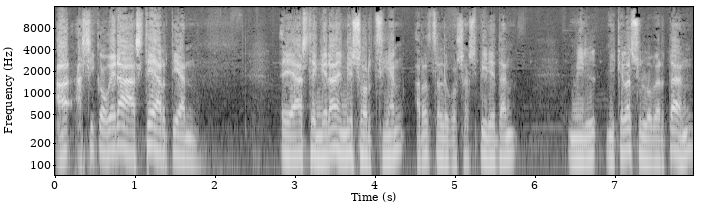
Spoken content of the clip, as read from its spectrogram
aziko gera, aste artean, e, azten gera, emezortzian, arratzaldeko zazpiretan, Mil, Mikela Zulo bertan,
